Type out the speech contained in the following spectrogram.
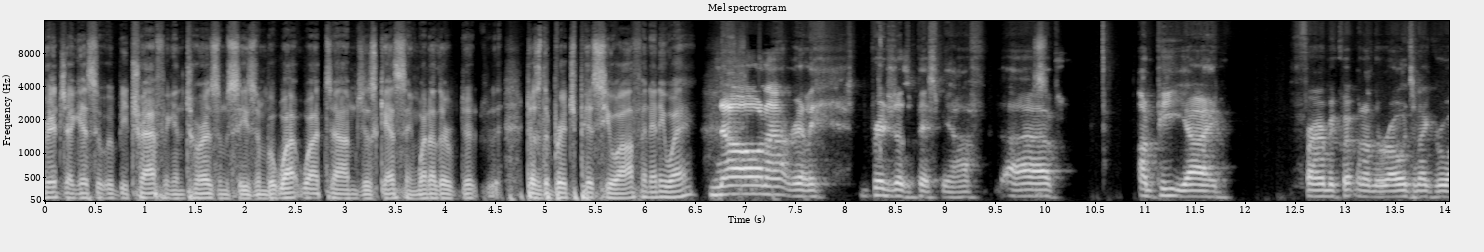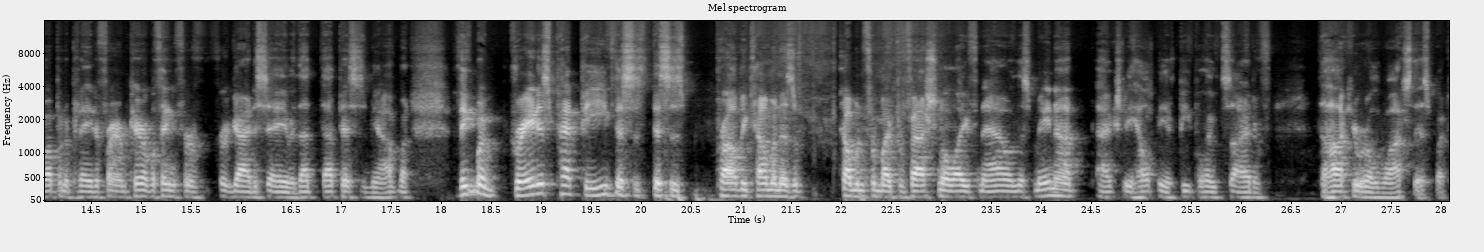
bridge. I guess it would be traffic and tourism season. But what? What? I'm just guessing. What other? Does the bridge piss you off in any way? No, not really. Bridge doesn't piss me off. Uh, on PEI, farm equipment on the roads, and I grew up on a potato farm. Terrible thing for for a guy to say, but that that pisses me off. But I think my greatest pet peeve. This is this is probably coming as a coming from my professional life now, and this may not actually help me if people outside of the hockey world watch this, but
